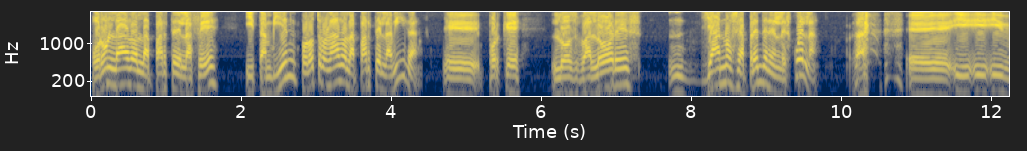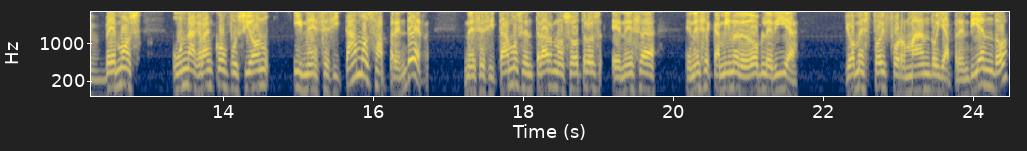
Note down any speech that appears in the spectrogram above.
por un lado, la parte de la fe y también, por otro lado, la parte de la vida, eh, porque los valores ya no se aprenden en la escuela. Eh, y, vemos una gran confusión y necesitamos aprender, necesitamos entrar nosotros en, esa, en ese camino de doble vía. Yo me estoy formando y aprendiendo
